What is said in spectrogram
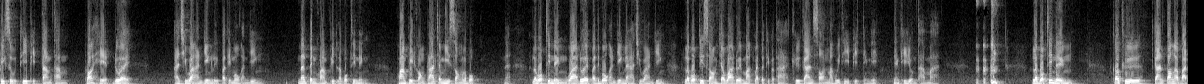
ภิกษุที่ผิดตามธรรม เพราะเหตุด้วยอาชีวะอันยิ่งหรือปฏิโมกอันยิ่ง นั่นเป็นความผิดระบบที่หนึ่งความผิดของพระจะมี2ระบบนะ ระบบที่ 1 ว่าด้วยปฏิโมกอันยิ่งและอาชีวะอันยิ่ง ระบบที่ 2 จะว่าด้วยมรรคและปฏิปทา คือการสอนมรรควิธีผิดอย่างนี้ อย่างที่โยมถามมา ระบบที่ 1 ก็คือการต้องอบัต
